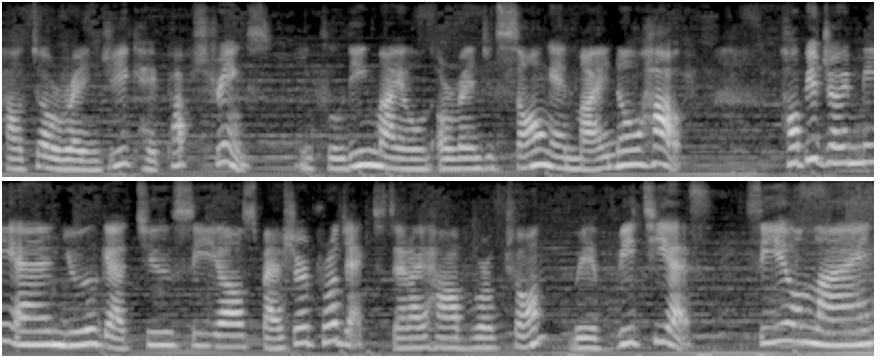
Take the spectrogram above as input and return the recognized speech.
how to arrange K-pop strings, including my own arranged song and my know-how. Hope you join me and you will get to see a special project that I have worked on with BTS. See you online!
